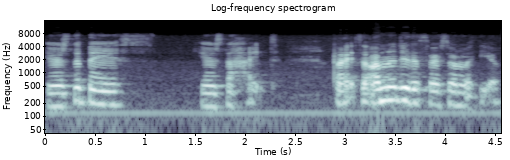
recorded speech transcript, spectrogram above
here's the base, here's the height. All right, so I'm going to do this first one with you.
